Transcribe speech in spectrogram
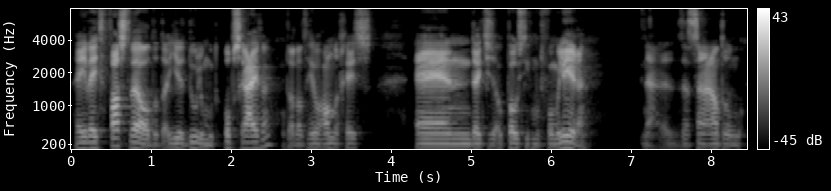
En je weet vast wel dat je doelen moet opschrijven, dat dat heel handig is. En dat je ze ook positief moet formuleren. Nou, dat zijn een aantal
